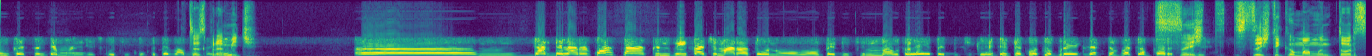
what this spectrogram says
încă suntem în discuții cu câteva Sunt prea mici? Uh, dar de la Răcoasa, când vei face maratonul pe bici, mausolee pe biciclete, te poți opri exact în fața poartei. Să știi, să știi că m-am întors,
